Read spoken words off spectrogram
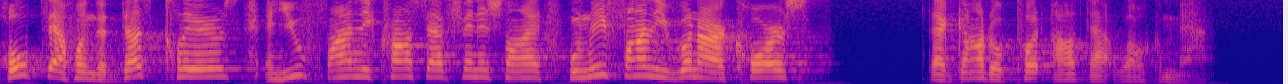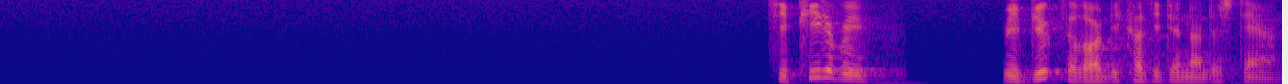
Hope that when the dust clears and you finally cross that finish line, when we finally run our course, that God will put out that welcome mat. See, Peter re- rebuked the Lord because he didn't understand.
